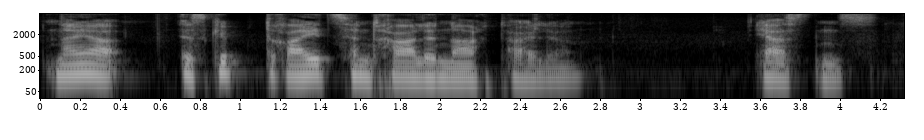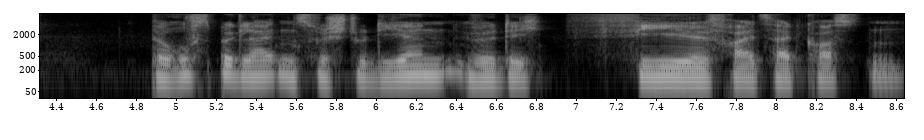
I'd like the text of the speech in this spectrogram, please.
Naja, es gibt drei zentrale Nachteile. Erstens, berufsbegleitend zu studieren würde dich viel Freizeit kosten.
